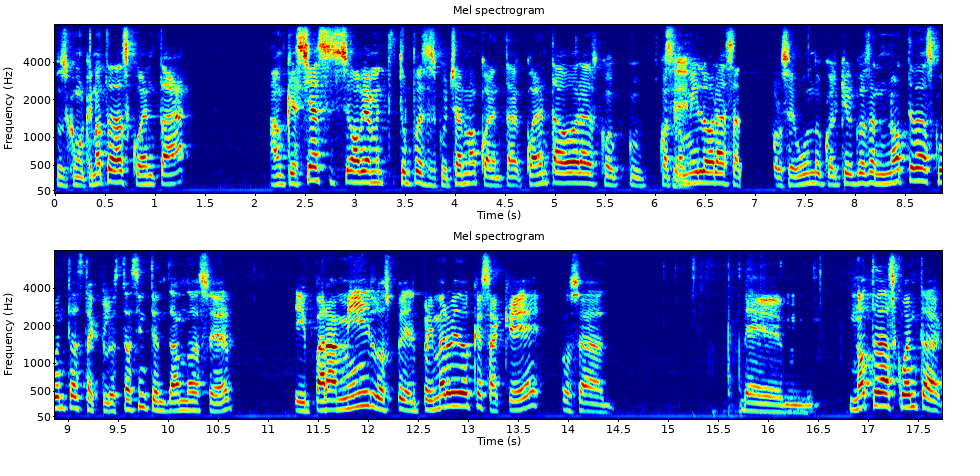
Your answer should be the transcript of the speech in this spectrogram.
pues como que no te das cuenta, aunque sí, obviamente tú puedes escuchar, ¿no? 40, 40 horas, 4000 horas por segundo, cualquier cosa, no te das cuenta hasta que lo estás intentando hacer. Y para mí, los, el primer video que saqué, o sea, em, no te das cuenta,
